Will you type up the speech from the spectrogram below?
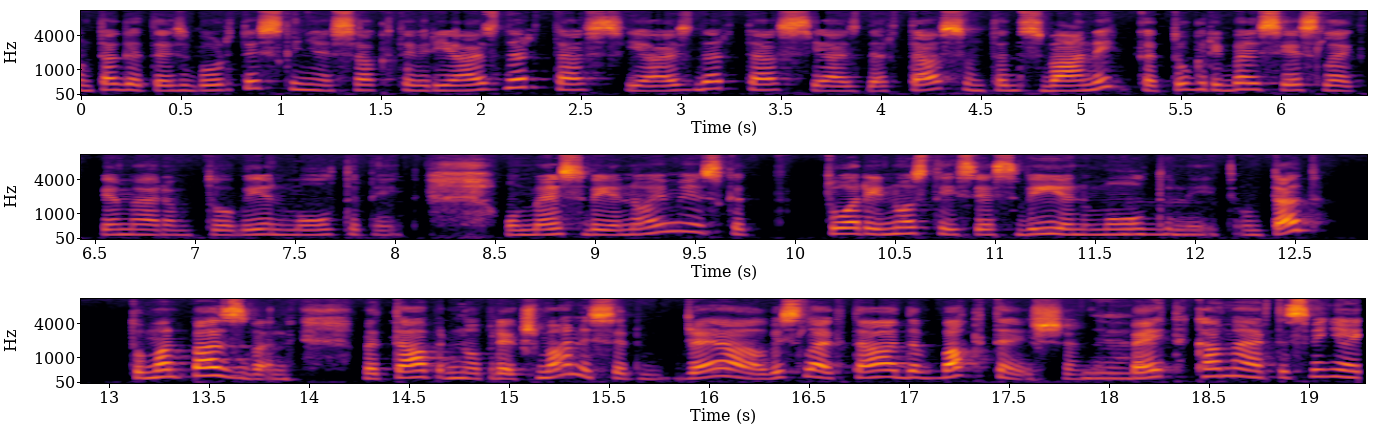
un tagad es burtiski viņai saku, tev ir jāizdara tas, jāizdara tas, jāizdara tas, un tad zvani, kad tu gribēsi ieslēgt, piemēram, to vienu multinīti. Un mēs vienojamies, ka tu arī nostīsies vienu multinīti. Mm. Un tad tu man pazvani. Bet tā no priekš manis ir reāli visu laiku tāda vaktēšana. Jā. Bet kamēr tas viņai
